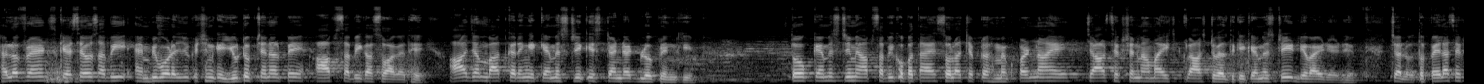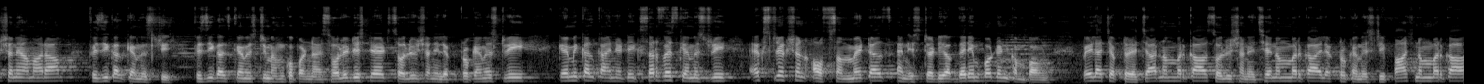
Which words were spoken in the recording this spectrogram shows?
हेलो फ्रेंड्स कैसे हो सभी? एमपी बोर्ड एजुकेशन के यूट्यूब चैनल पे आप सभी का स्वागत है। आज हम बात करेंगे केमिस्ट्री की स्टैंडर्ड ब्लूप्रिंट की। तो केमिस्ट्री में आप सभी को पता है, सोलह चैप्टर हमें पढ़ना है, चार सेक्शन में हमारी क्लास ट्वेल्थ की केमिस्ट्री डिवाइडेड है। चलो तो पहला सेक्शन है हमारा फ़िज़िकल केमिस्ट्री फ़िज़िकल केमिस्ट्री में हमको पढ़ना है solid state solution electrochemistry chemical kinetic surface chemistry extraction of some metals and study of their important compound पहला चैप्टर है चार नंबर का सॉल्यूशन है छः नंबर का इलेक्ट्रोकेमिस्ट्री पाँच नंबर का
